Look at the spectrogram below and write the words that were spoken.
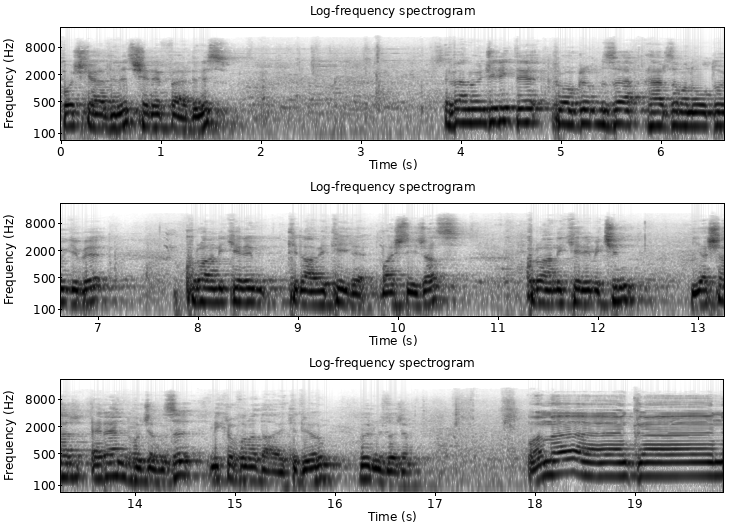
hoş geldiniz, şeref verdiniz. Efendim öncelikle programımıza her zaman olduğu gibi Kur'an-ı Kerim tilavetiyle başlayacağız. Kur'an-ı Kerim için Yaşar Eren hocamızı mikrofona davet ediyorum. Buyurunuz hocam. وما كان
